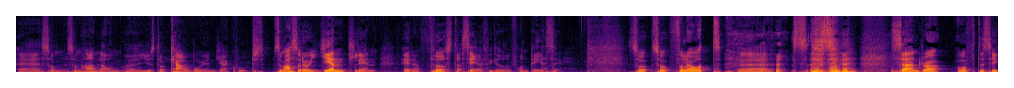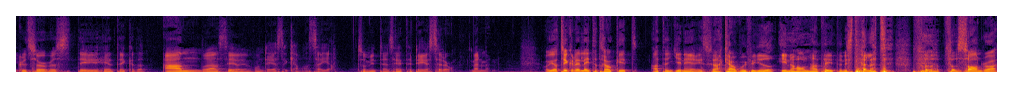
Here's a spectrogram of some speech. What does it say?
Eh, som, som handlar om eh, just då cowboyen Jack Woods. Som alltså då egentligen är den första seriefiguren från DC. Så, så förlåt. Eh, Sandra of the Secret Service. Det är helt enkelt den andra serien från DC kan man säga. Som inte ens heter DC då. Men men. Och jag tycker det är lite tråkigt att en generisk cowboyfigur innehar den här titeln istället för, för Sandra.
